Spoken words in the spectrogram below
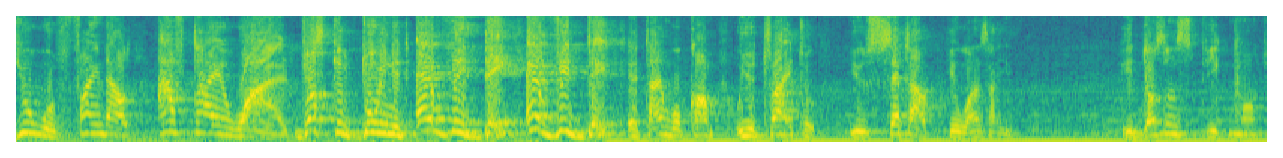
you will find out after a while. Just keep doing it every day, every day. A time will come when you try to, you set out, He will answer you. He doesn't speak much,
